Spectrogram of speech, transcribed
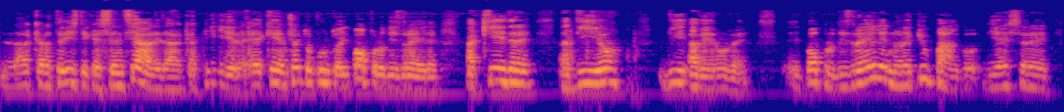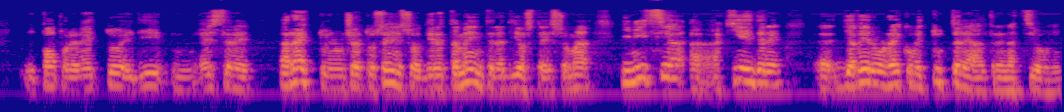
la caratteristica essenziale da capire è che a un certo punto è il popolo di Israele a chiedere a Dio di avere un re. Il popolo di Israele non è più pago di essere il popolo eletto e di essere retto in un certo senso direttamente da Dio stesso, ma inizia a, chiedere eh, di avere un re come tutte le altre nazioni.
